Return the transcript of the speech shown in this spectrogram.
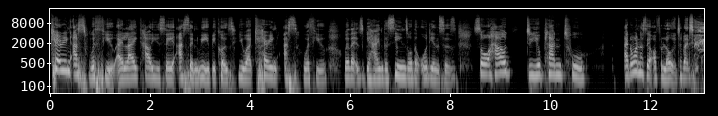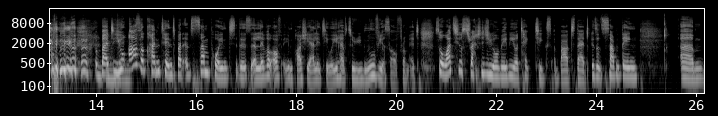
carrying us with you. I like how you say us and we because you are carrying us with you, whether it's behind the scenes or the audiences. So, how do you plan to I don't want to say offload, but but you are the content. But at some point, there's a level of impartiality where you have to remove yourself from it. So, what's your strategy or maybe your tactics about that? Is it something um,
